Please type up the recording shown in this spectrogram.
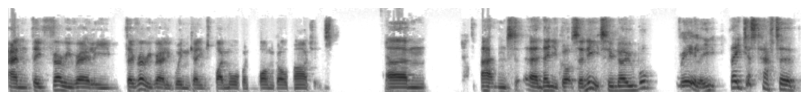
and they very rarely they very rarely win games by more than one goal margins. Um, and and then you've got Zenit who know well really they just have to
